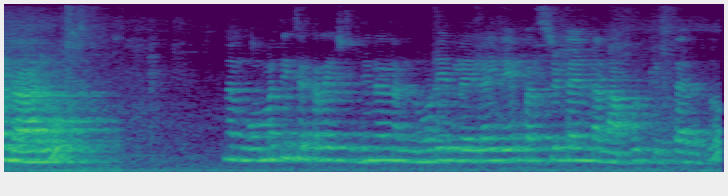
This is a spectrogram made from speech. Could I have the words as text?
ಒಂದು ಆರು. ನಾನು ಗೋಮತಿ ಚಕ್ರ ಇಷ್ಟು ದಿನ ನಾನು ನೋಡಿರಲಿಲ್ಲ ಇದೇ ಫಸ್ಟ್ ಟೈಮ್ ನಾನು ಹಬ್ಬಕ್ಕೆ ಇರೋದು.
